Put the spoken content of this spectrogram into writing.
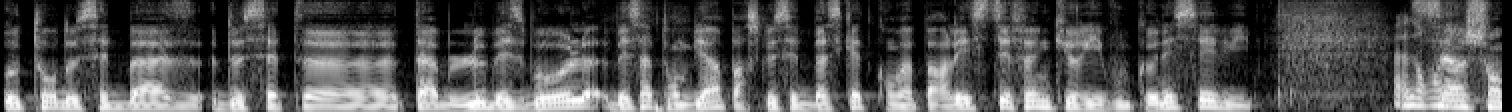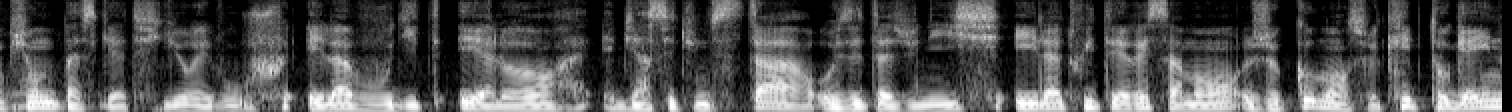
autour de cette base, de cette euh, table, le baseball. Mais ça tombe bien parce que c'est de basket qu'on va parler. Stephen Curry, vous le connaissez, lui ah c'est un champion de basket, figurez-vous. Et là, vous vous dites, et alors? Eh bien, c'est une star aux États-Unis. Et il a tweeté récemment, je commence le crypto gain.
